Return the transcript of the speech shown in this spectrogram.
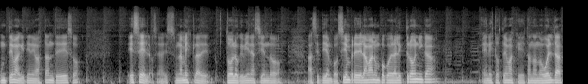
un tema que tiene bastante de eso. Es él, o sea, es una mezcla de todo lo que viene haciendo hace tiempo. Siempre de la mano un poco de la electrónica, en estos temas que están dando vueltas,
